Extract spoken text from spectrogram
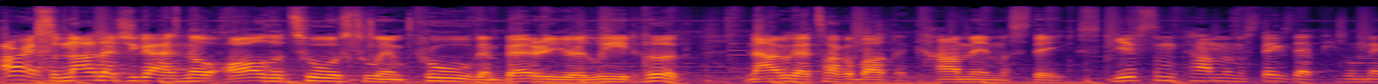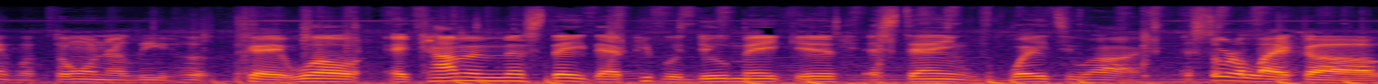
All right, so now that you guys know all the tools to improve and better your lead hook, now we gotta talk about the common mistakes. Give some common mistakes that people make when throwing their lead hook. Okay, well, a common mistake that people do make is, is standing way too high. It's sort of like, uh,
